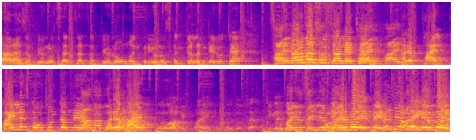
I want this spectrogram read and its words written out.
ધારાસભ્યોનું સંસદ સભ્યોનું મંત્રીઓનું સંકલન કર્યું છે સરકારમાં શું ચાલે છે. અરે ફાઇલ ફાઇલ જ કહું છું ને તમને અરે. ભાઈ ઊભા રહ્યો, શૈલેષભાઈ. જીગરભાઈ, એક મિનિટ. શૈલેષભાઈ,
